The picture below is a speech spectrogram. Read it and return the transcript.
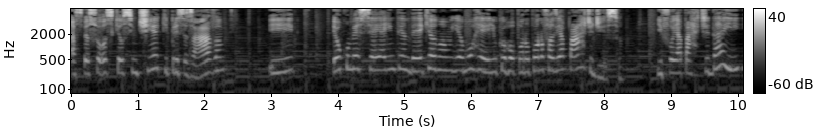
as pessoas que eu sentia que precisavam. E eu comecei a entender que eu não ia morrer e o que o Ho'oponopono fazia parte disso. E foi a partir daí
